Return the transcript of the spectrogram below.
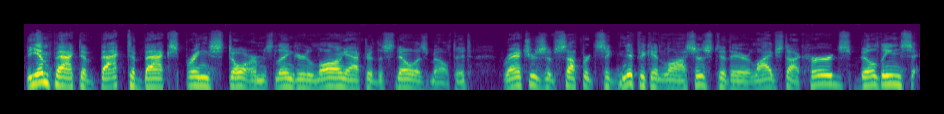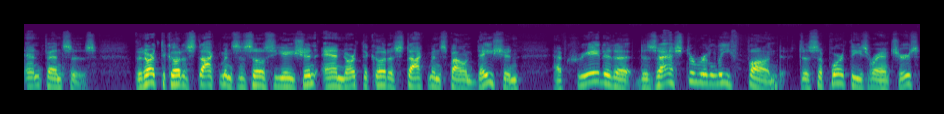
The impact of back to back spring storms linger long after the snow has melted. Ranchers have suffered significant losses to their livestock herds, buildings, and fences. The North Dakota Stockmen's Association and North Dakota Stockmen's Foundation have created a disaster relief fund to support these ranchers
